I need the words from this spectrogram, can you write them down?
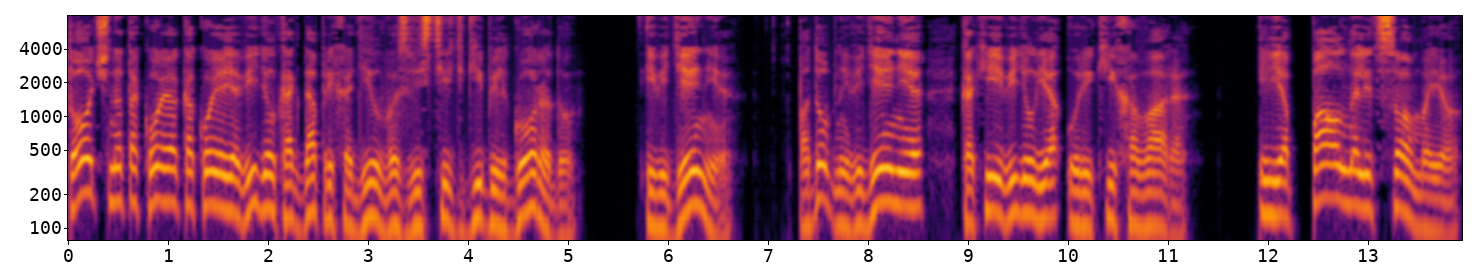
точно такое, какое я видел, когда приходил возвестить гибель городу. И видение, подобные видения, какие видел я у реки Хавара. И я пал на лицо мое,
